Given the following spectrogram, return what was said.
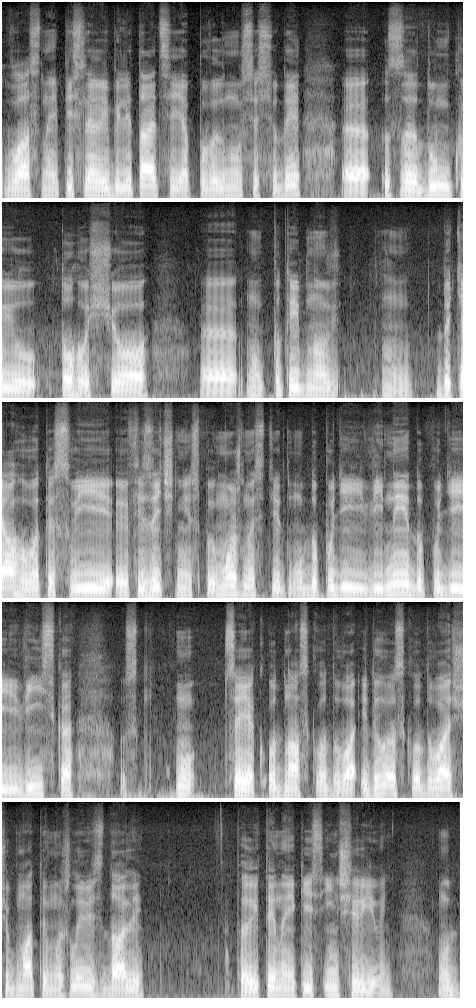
власне, після реабілітації я повернувся сюди е, з думкою того, що е, ну, потрібно дотягувати свої е, фізичні спроможності ну, до подій війни, до подій війська. Ну, це як одна складова, і друга складова, щоб мати можливість далі перейти на якийсь інший рівень. Ну,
